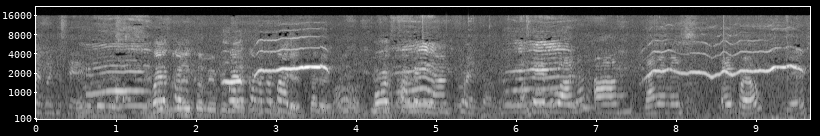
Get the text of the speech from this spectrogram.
Welcome, welcome everybody. Both family and friends. Okay, everyone. Um, my name is April. Yes.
